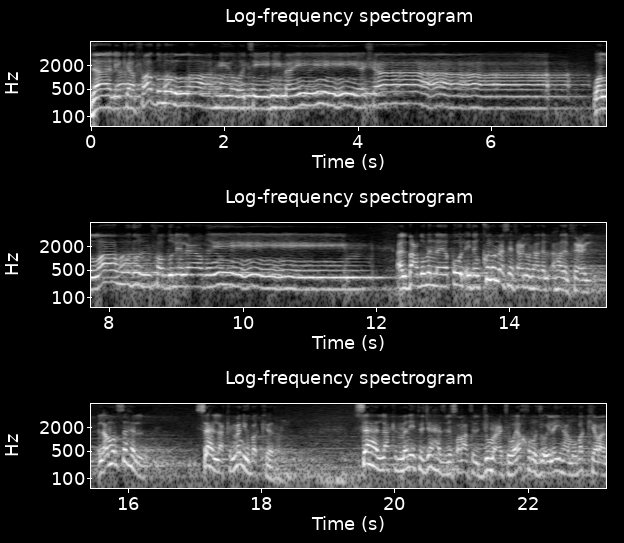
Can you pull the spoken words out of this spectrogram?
ذلك فضل الله يؤتيه من يشاء. والله ذو الفضل العظيم. البعض منا يقول إذا كل الناس يفعلون هذا هذا الفعل. الأمر سهل. سهل لكن من يبكر؟ سهل لكن من يتجهز لصلاة الجمعة ويخرج إليها مبكرا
